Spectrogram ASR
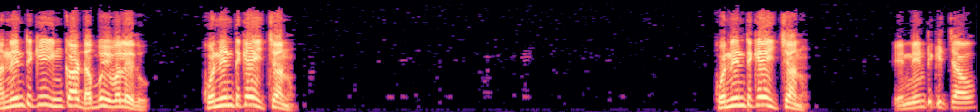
అన్నింటికీ ఇంకా డబ్బు ఇవ్వలేదు. కొన్నింటికే ఇచ్చాను. కొన్నింటికే ఇచ్చాను. ఎన్నింటికిచ్చావు?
